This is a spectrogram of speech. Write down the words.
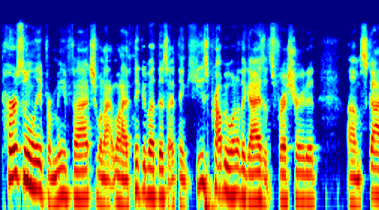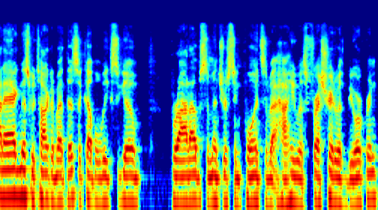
personally, for me, Fetch, when I when I think about this, I think he's probably one of the guys that's frustrated. Um, Scott Agness, we talked about this a couple weeks ago brought up some interesting points about how he was frustrated with Bjorkgren.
